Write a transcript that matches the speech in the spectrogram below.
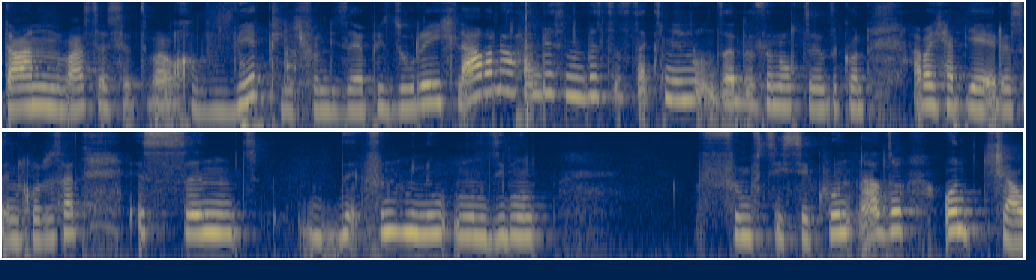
Dann war es das jetzt aber auch wirklich von dieser Episode. Ich laber noch ein bisschen, bis es 6 Minuten sind. Das sind noch 10 Sekunden. Aber ich habe ja das Intro. Das heißt, es sind 5 Minuten und 57 Sekunden. Also, und ciao.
